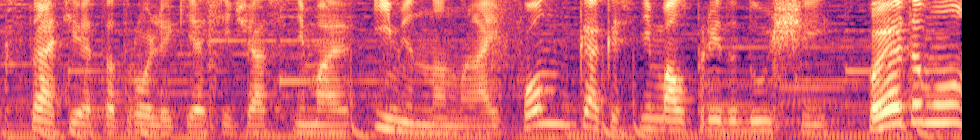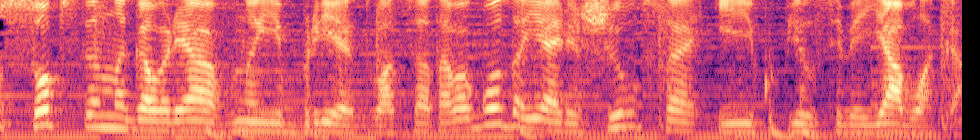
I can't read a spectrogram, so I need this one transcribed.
Кстати, этот ролик я сейчас снимаю именно на iPhone, как и снимал предыдущий. Поэтому, собственно говоря, в ноябре 2020 года я решился и купил себе яблоко.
